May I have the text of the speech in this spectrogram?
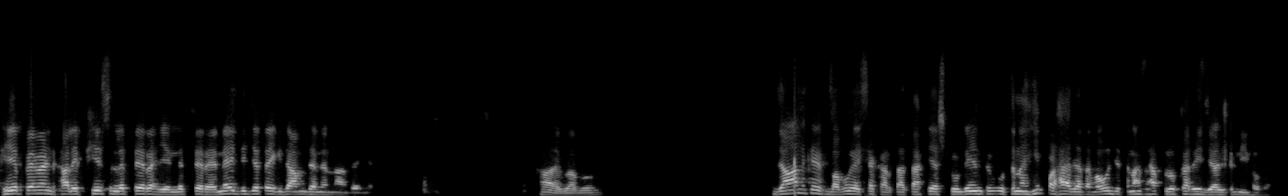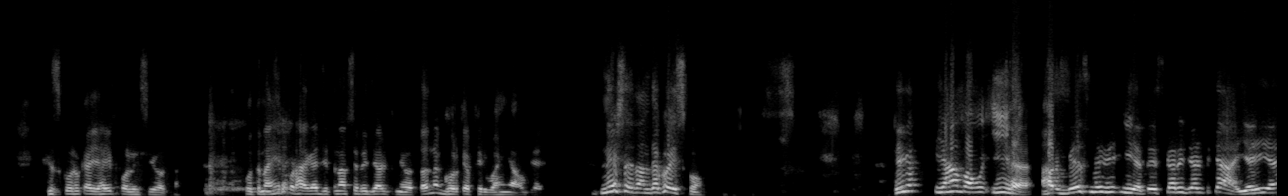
फिर पेमेंट खाली फ़ीस लेते रहिए, लेते रहे नहीं दीजिए तो एग्ज़ाम देने ना देंगे। हाय बाबू। जान के बाबू ऐसा करता ताकि स्टूडेंट उतना ही पढ़ाया जाता बाबू जितना से आप लोग का रिज़ल्ट नहीं होगा। स्कूल का यही पॉलिसी होता। उतना ही पढ़ाएगा जितना से रिज़ल्ट नहीं होता, ना घूर के फिर वहीं आओगे। नेक्स्ट देखो इसको। ठीक है? यहाँ बाबू ई है, और बेस में भी ई है तो इसका रिज़ल्ट क्या है? यही है।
